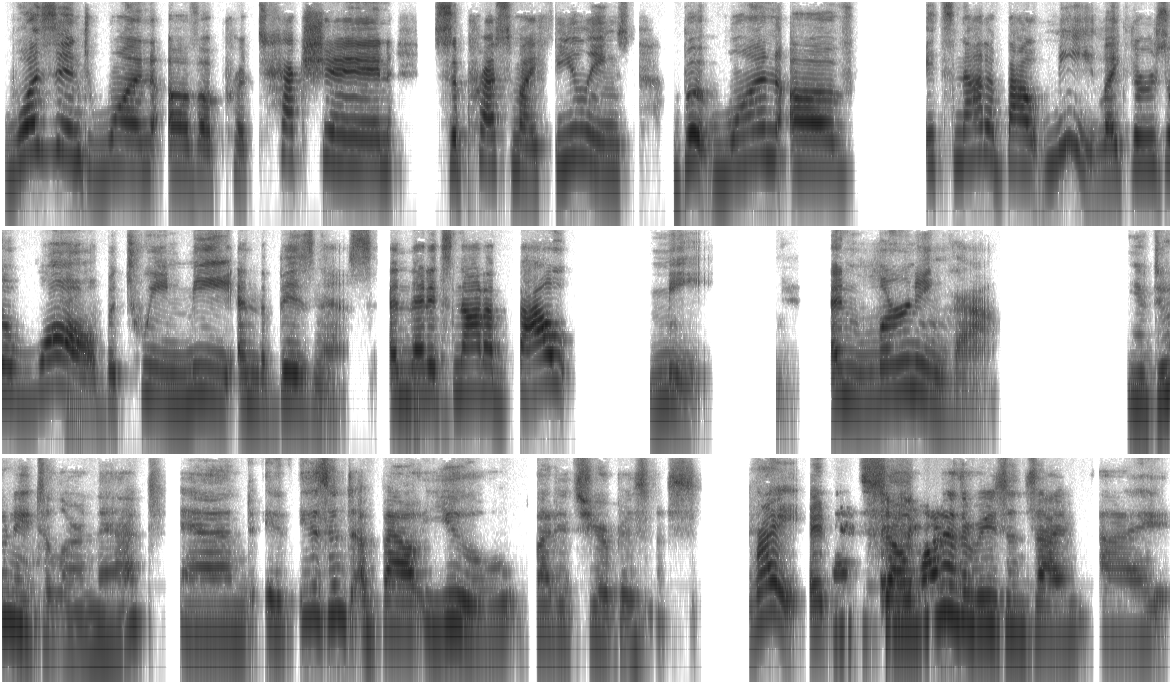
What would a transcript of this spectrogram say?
wasn't one of a protection, suppress my feelings, but one of it's not about me. Like there's a wall mm-hmm. between me and the business, and that mm-hmm. it's not about me and learning that you do need to learn that. And it isn't about you, but it's your business. Right. It, and so one of the reasons I I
